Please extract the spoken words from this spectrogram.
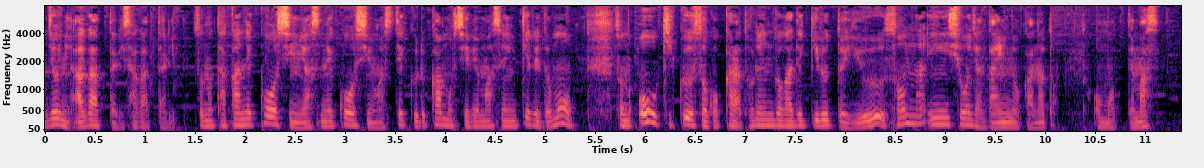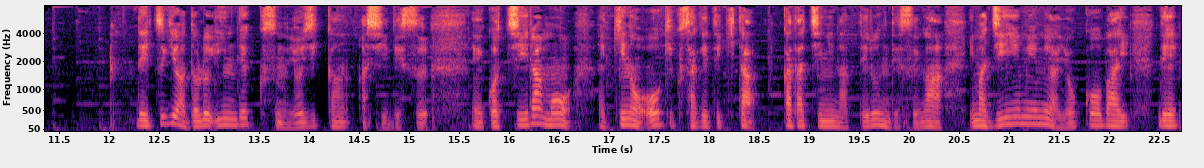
じように上がったり下がったり、その高値更新、安値更新はしてくるかもしれませんけれども、その大きくそこからトレンドができるという、そんな印象じゃないのかなと思ってます。で、次はドルインデックスの4時間足です。えこちらも、え昨日大きく下げてきた形になってるんですが、今 GMM は横ばいで、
